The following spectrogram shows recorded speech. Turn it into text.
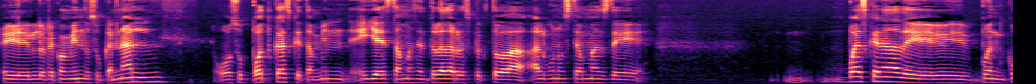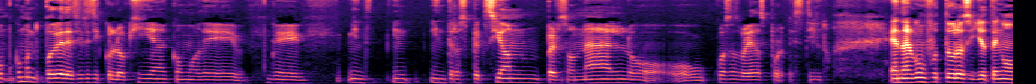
Eh, les recomiendo su canal o su podcast, que también ella está más centrada respecto a algunos temas de más que nada de, bueno, ¿cómo, podría decir? Psicología, como de, introspección personal o, cosas variadas por estilo. En algún futuro, si yo tengo,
